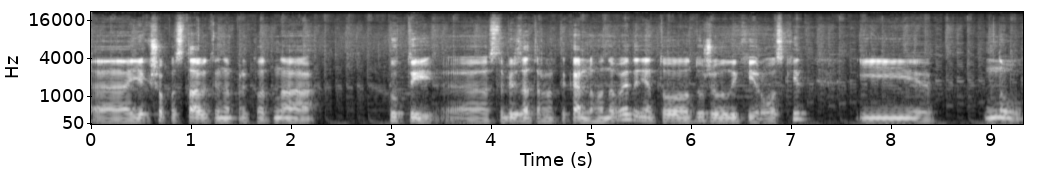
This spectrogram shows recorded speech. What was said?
е, якщо поставити, наприклад, на кути е, стабілізатор вертикального наведення, то дуже великий розкид, і ну,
